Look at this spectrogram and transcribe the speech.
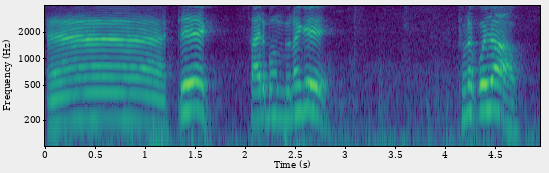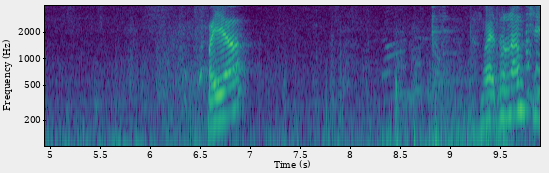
হ্যাঁ ঠিক চার বন্ধু নাকি তোমরা কই যাও ভাইয়া ভাই তোর নাম কি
